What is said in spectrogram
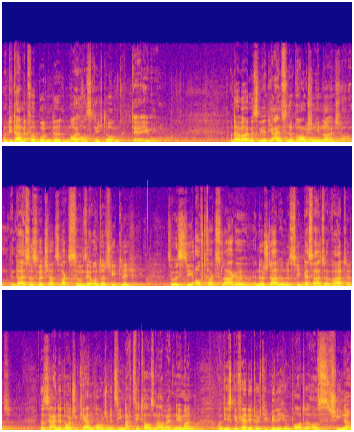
und die damit verbundene Neuausrichtung der EU. Und dabei müssen wir in die einzelnen Branchen hineinschauen, denn da ist das Wirtschaftswachstum sehr unterschiedlich. So ist die Auftragslage in der Stahlindustrie besser als erwartet. Das ist ja eine deutsche Kernbranche mit 87.000 Arbeitnehmern und die ist gefährdet durch die Billigimporte aus China.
